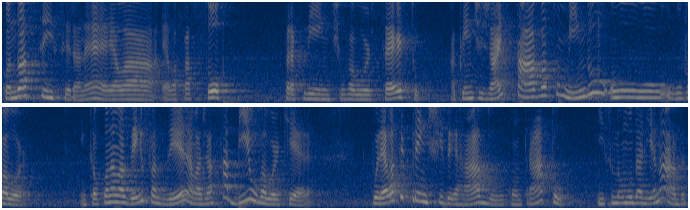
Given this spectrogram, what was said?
Quando a Cícera, né, ela, ela passou para cliente o valor certo, a cliente já estava assumindo o, o valor. Então, quando ela veio fazer, ela já sabia o valor que era. Por ela ter preenchido errado o contrato, isso não mudaria nada.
